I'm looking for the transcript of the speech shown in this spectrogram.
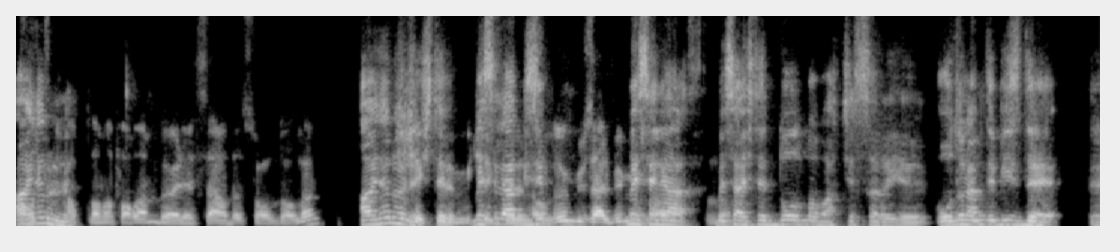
Aynen Altın öyle. kaplama falan böyle sağda solda olan. Aynen öyle işte. Mesela bizim olduğu güzel bir mesela aslında. mesela işte Dolmabahçe Sarayı o dönemde biz de e,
